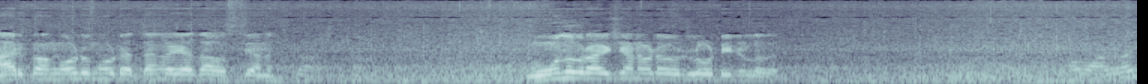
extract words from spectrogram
ആർക്കും അങ്ങോട്ടും ഇങ്ങോട്ടും എത്താൻ കഴിയാത്ത അവസ്ഥയാണ്. മൂന്ന് പ്രാവശ്യമാണ് ഇവിടെ ഉരുളൂട്ടിയിട്ടുള്ളത് വള്ളം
